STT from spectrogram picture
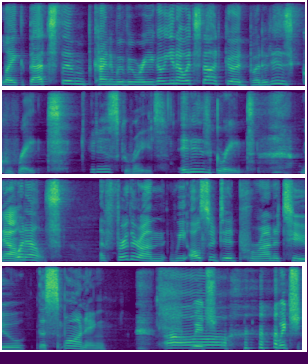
like that's the kind of movie where you go, you know, it's not good, but it is great. It is great. It is great. Now, What else? uh, further on, we also did Piranha 2 The Spawning. Oh, which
